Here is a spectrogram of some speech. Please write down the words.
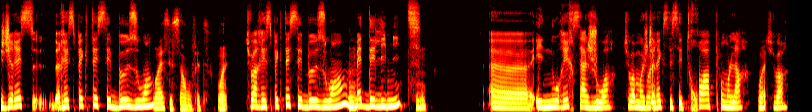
je dirais respecter ses besoins. Ouais, c'est ça, en fait. Ouais. Tu vois, respecter ses besoins, Mhm. mettre des limites. Mhm. euh, et nourrir sa joie. Tu vois, moi, je Ouais. dirais que c'est ces trois ponts-là. Ouais. Tu vois.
